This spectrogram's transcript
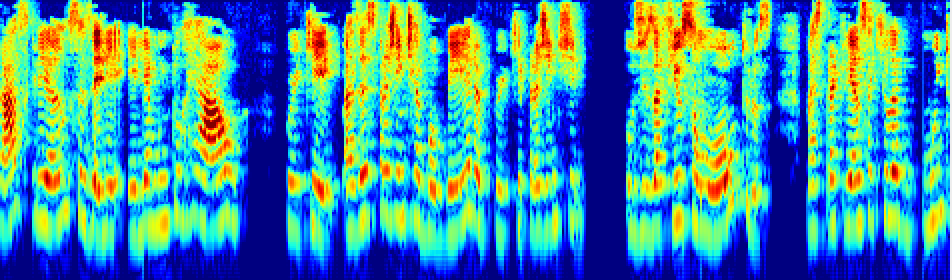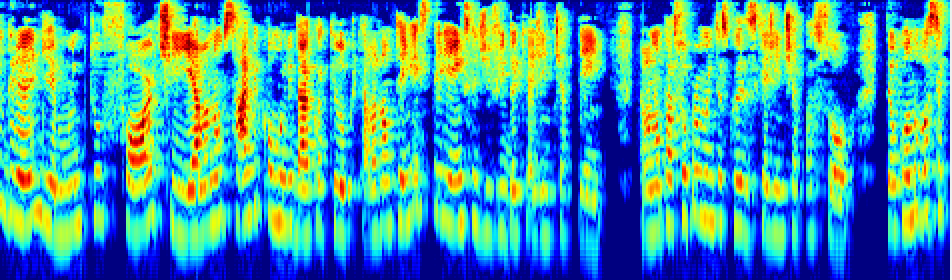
as crianças ele, ele é muito real, porque às vezes para a gente é bobeira, porque para a gente os desafios são outros, mas para a criança aquilo é muito grande, é muito forte e ela não sabe como lidar com aquilo porque ela não tem a experiência de vida que a gente já tem. Ela não passou por muitas coisas que a gente já passou. Então, quando você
